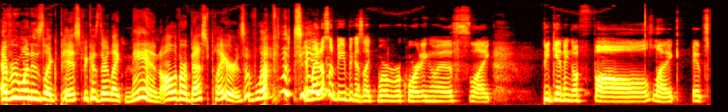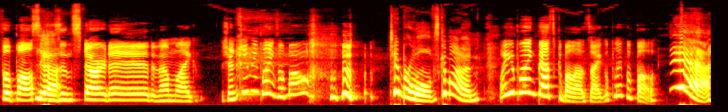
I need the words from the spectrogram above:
everyone is like pissed because they're like, man, all of our best players have left the team. It might also be because like we're recording this like beginning of fall, like it's football Yeah. season started, and I'm like, shouldn't you be playing football? Timberwolves, come on. Why are you playing basketball outside? Go play football. Yeah.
